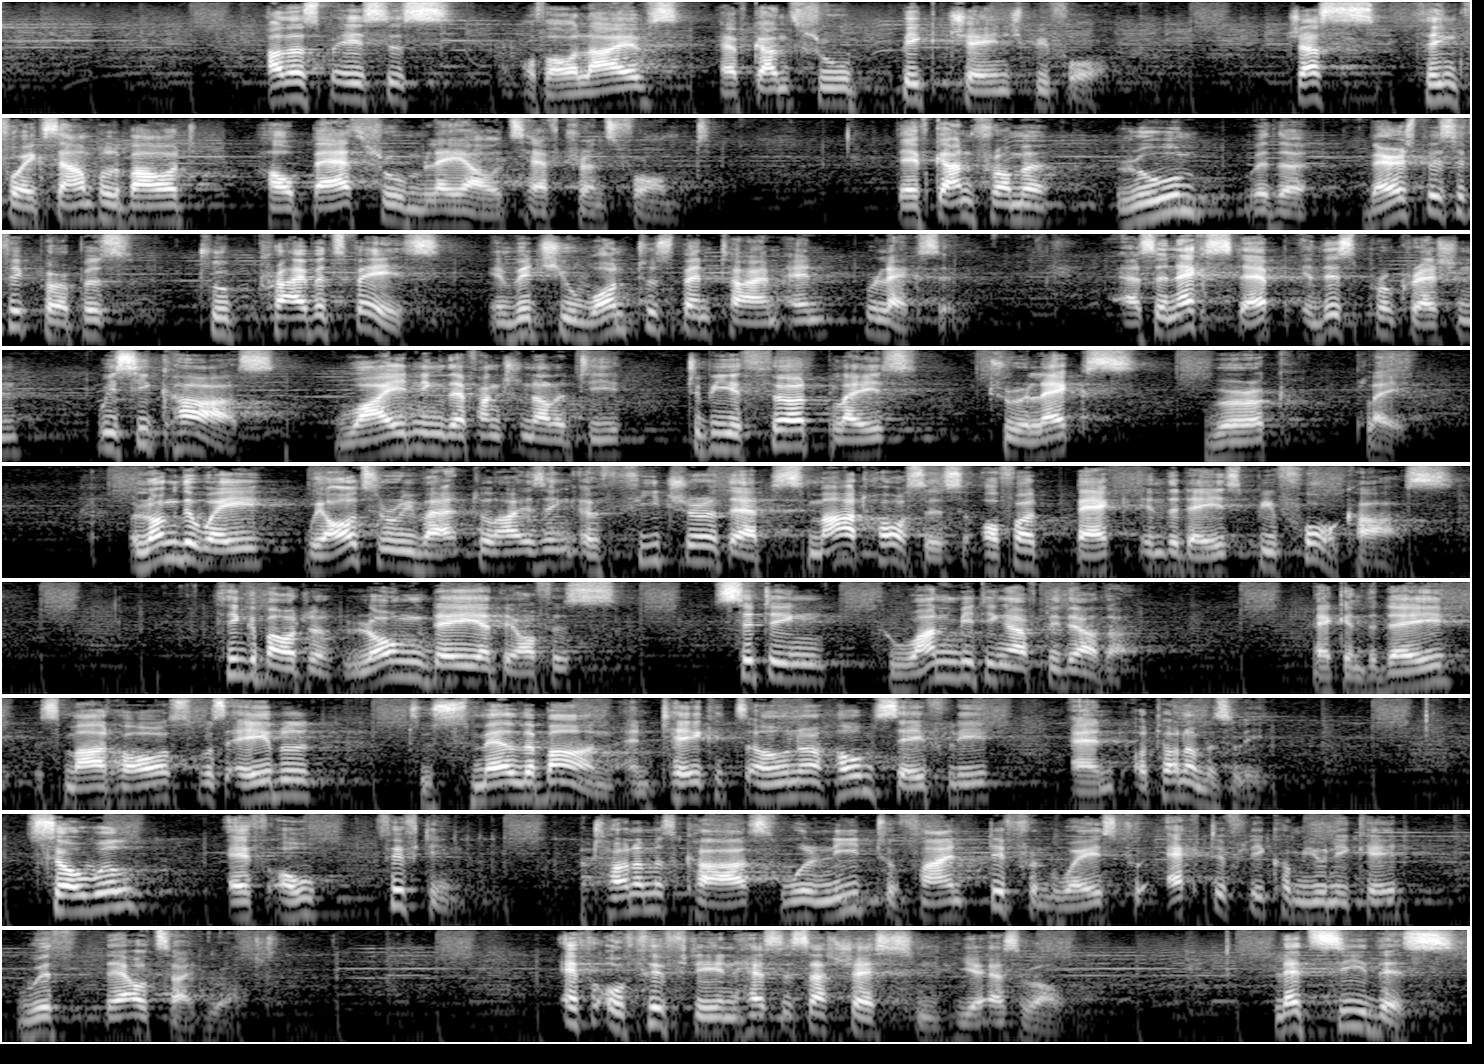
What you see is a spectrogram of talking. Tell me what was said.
Other spaces of our lives have gone through big change before. Just Think, for example, about how bathroom layouts have transformed. They've gone from a room with a very specific purpose to a private space in which you want to spend time and relax in. As a next step in this progression, we see cars widening their functionality to be a third place to relax, work, play. Along the way, we're also revitalizing a feature that smart horses offered back in the days before cars. Think about a long day at the office, sitting through one meeting after the other. Back in the day, the smart horse was able to smell the barn and take its owner home safely and autonomously. So will F015. Autonomous cars will need to find different ways to actively communicate with the outside world. F015 has a suggestion here as well. Let's see this.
